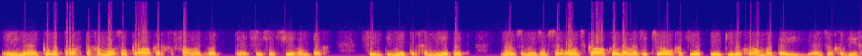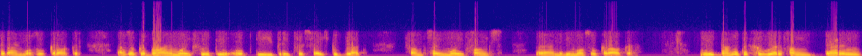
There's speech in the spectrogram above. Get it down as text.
en uh, hy kon 'n pragtige mosselkraker gevang het wat uh, 76 cm gemeet het. Nou as mens hom sou onskakel, dan is dit so ongeveer 10 kg wat hy so geweg het daai mosselkraker. Daar's ook 'n baie mooi foto op die Breakfast Facebookblad van sy mooi vangs uh, met die mosselkraker. Nee, dan het ek gehoor van Darren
